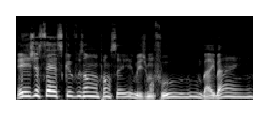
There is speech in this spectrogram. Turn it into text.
Et je sais ce que vous en pensez, mais je m'en fous. Bye bye.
